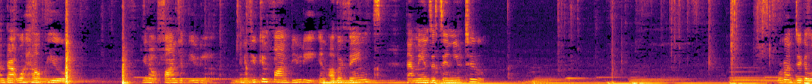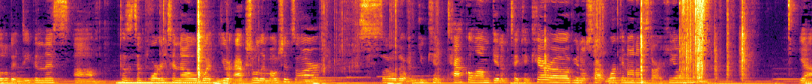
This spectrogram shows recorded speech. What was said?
And that will help you you know find the beauty and if you can find beauty in other things that means it's in you too. We're going to dig a little bit deep in this because um, it's important to know what your actual emotions are so that you can tackle them get them taken care of you know start working on them start healing yeah.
